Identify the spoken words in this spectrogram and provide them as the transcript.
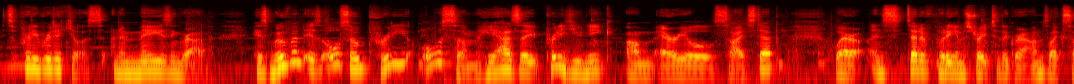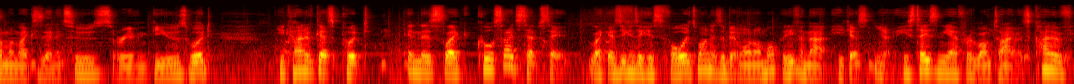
It's pretty ridiculous. An amazing grab. His movement is also pretty awesome. He has a pretty unique um, aerial sidestep, where instead of putting him straight to the ground, like someone like Zenitsu's or even Gyu's would, he kind of gets put in this like cool sidestep state. Like as you can see, his forwards one is a bit more normal, but even that he gets, you know, he stays in the air for a long time. It's kind of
